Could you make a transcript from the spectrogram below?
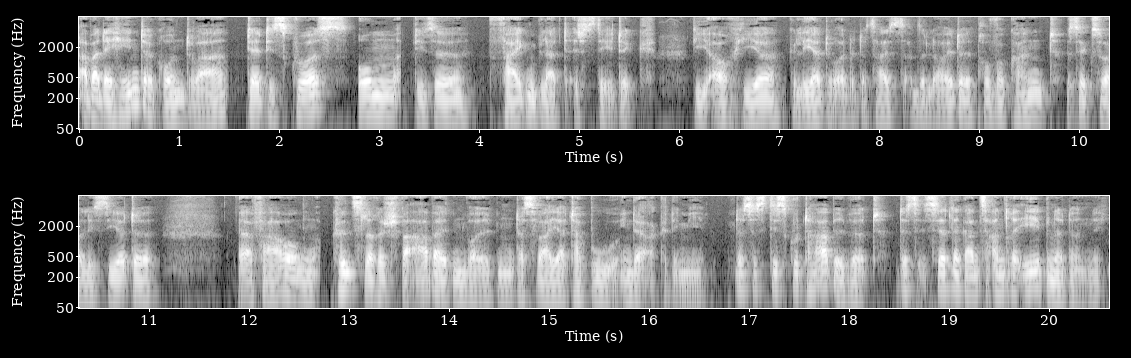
aber der Hintergrund war der Diskurs um diese Feigenblattästhetik die auch hier gelehrt wurde. Das heißt also Leute provokant sexualisierte Erfahrungen künstlerisch verarbeiten wollten. Das war ja tabu in der Akademie. Dass es diskutabel wird, das ist ja eine ganz andere Ebene dann, nicht?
